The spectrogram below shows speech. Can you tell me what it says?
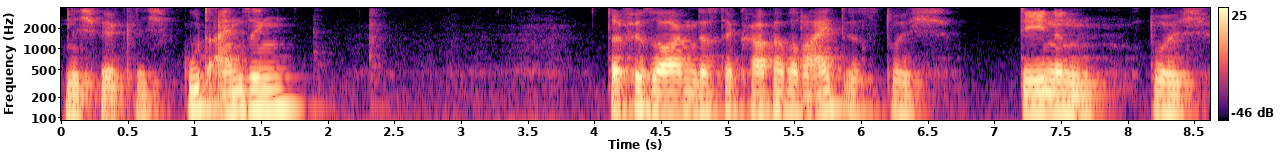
Nicht wirklich. Gut einsingen. Dafür sorgen, dass der Körper bereit ist durch Dehnen, durch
